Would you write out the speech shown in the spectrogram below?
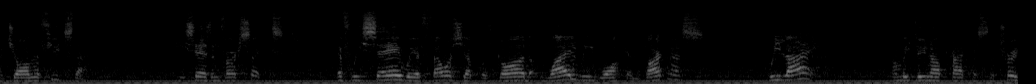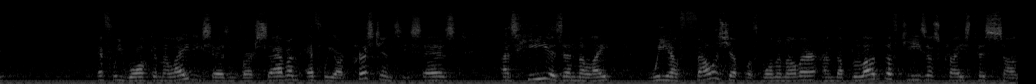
And John refutes that. He says in verse 6 If we say we have fellowship with God while we walk in darkness, we lie, and we do not practice the truth. If we walk in the light, he says in verse 7, if we are Christians, he says, as he is in the light, we have fellowship with one another, and the blood of Jesus Christ, his Son,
